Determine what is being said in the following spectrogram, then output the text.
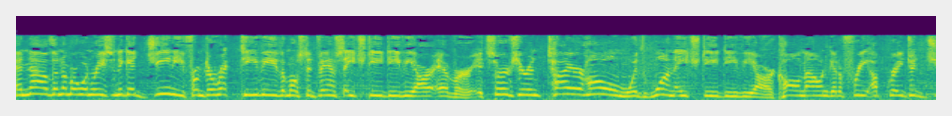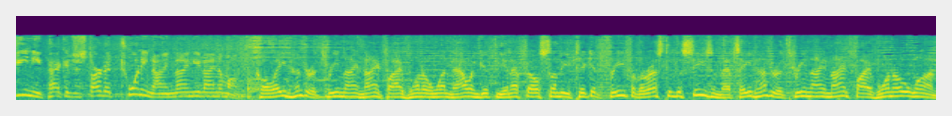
And now the number one reason to get Genie from DirecTV, the most advanced HD DVR ever. It serves your entire home with one HD DVR. Call now and get a free upgrade to Genie. Packages start at $29.99 a month. Call 800 399 5101 now and get the NFL Sunday ticket free for the rest of the season. That's 800 399 5101.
